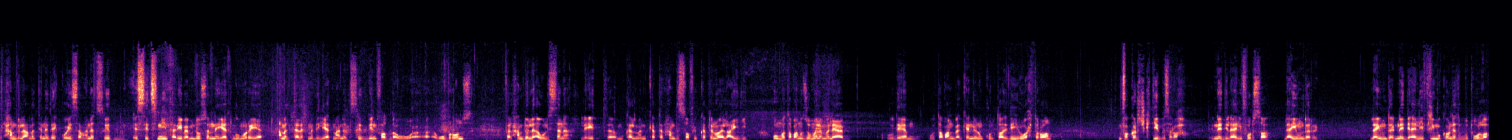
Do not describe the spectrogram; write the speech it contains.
الحمد لله عملت نتائج كويسة مع نادي الصيد. الست سنين تقريبا بنوصل نهائيات الجمهورية. عملت ثلاث ميداليات مع نادي الصيد بين فضة وبرونز. فالحمد لله أول السنة لقيت مكالمة من كابتن حمدي الصافي وكابتن وائل العيدي. وهم طبعا زملاء ملاعب قدام وطبعا بقى كان لهم كل تقدير واحترام. ما فكرتش كتير بصراحة. النادي الأهلي فرصة لأي مدرب. لأي مدرب. النادي الأهلي فيه مكونات البطولة.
